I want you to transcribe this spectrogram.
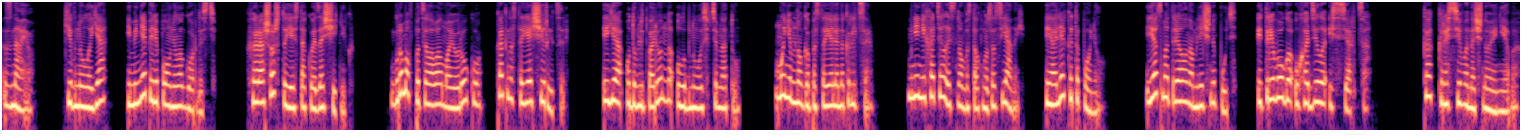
Знаю. Кивнула я, и меня переполнила гордость. Хорошо, что есть такой защитник. Громов поцеловал мою руку, как настоящий рыцарь. И я удовлетворенно улыбнулась в темноту. Мы немного постояли на крыльце. Мне не хотелось снова столкнуться с Яной, и Олег это понял. Я смотрела на Млечный Путь, и тревога уходила из сердца. Как красиво ночное небо.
